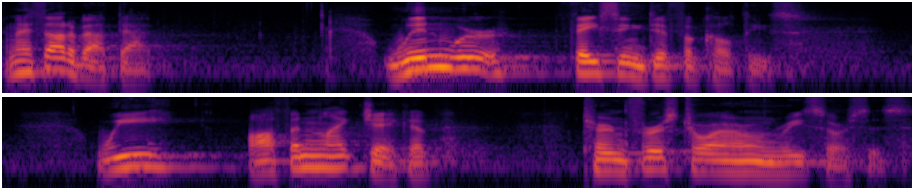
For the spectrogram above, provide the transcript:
And I thought about that. When we're facing difficulties, we often, like Jacob, turn first to our own resources.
